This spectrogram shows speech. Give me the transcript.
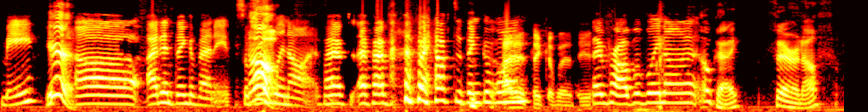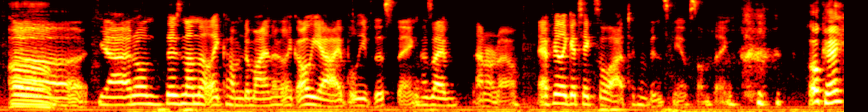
Alright. Me? Yeah. Uh, I didn't think of any, so Oh. probably not. If I have to, if I, have, if I have to think of one, I didn't think of it. Either. then probably not. okay, fair enough. Um, uh, yeah, I don't. There's none that like come to mind. They're like, oh yeah, I believe this thing because I, I don't know. I feel like it takes a lot to convince me of something. Okay,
